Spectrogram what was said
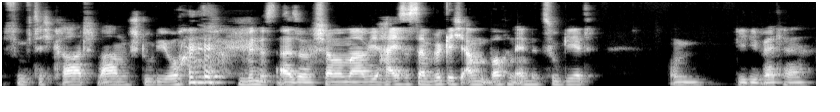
50 Grad warmen Studio. Mindestens. Also schauen wir mal, wie heiß es dann wirklich am Wochenende zugeht und wie die Wetter,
